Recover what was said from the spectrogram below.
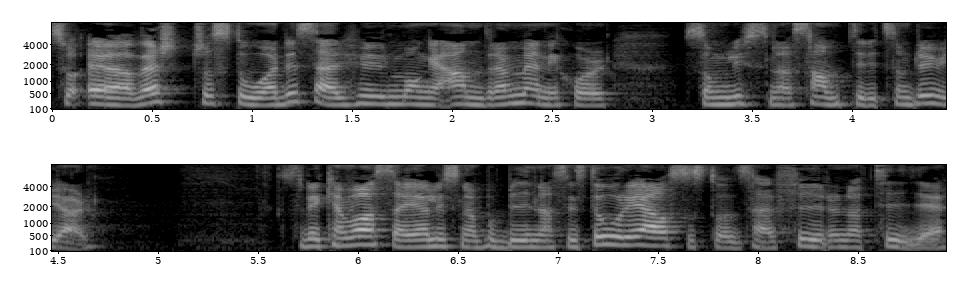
så överst så står det så här hur många andra människor som lyssnar samtidigt som du gör. Så det kan vara så här, jag lyssnar på Binas historia och så står det så här 410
